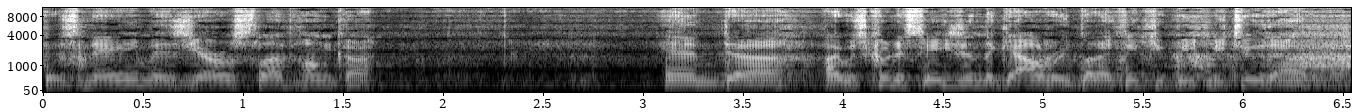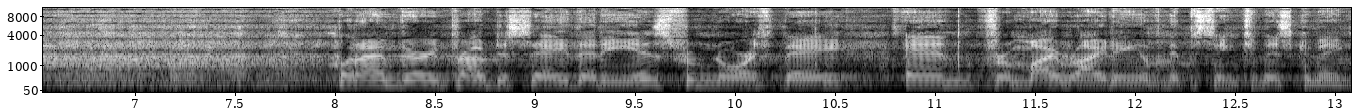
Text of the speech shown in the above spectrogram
His name is Yaroslav Hunka. And uh, I was going to say he's in the gallery, but I think you beat me to that. but I'm very proud to say that he is from North Bay and from my riding of Nipissing to Timiskaming.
